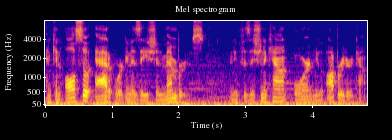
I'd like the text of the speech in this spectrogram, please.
and can also add organization members, a new physician account or new operator account.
